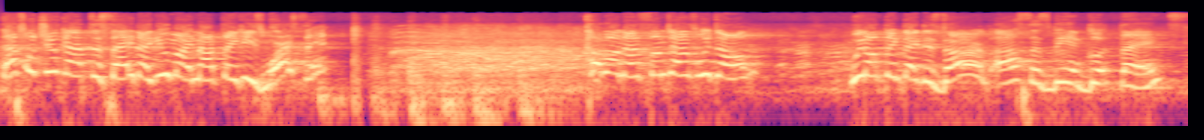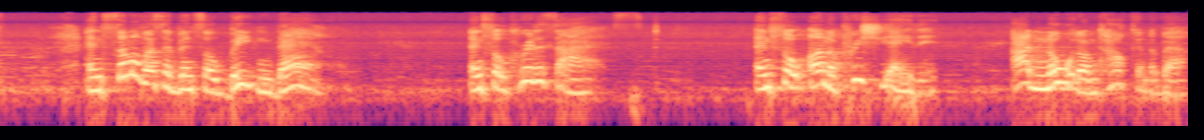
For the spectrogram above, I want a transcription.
That's what you got to say. Now you might not think he's worth it. Sometimes we don't. We don't think they deserve us as being good things. And some of us have been so beaten down and so criticized and so unappreciated. I know what I'm talking about.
